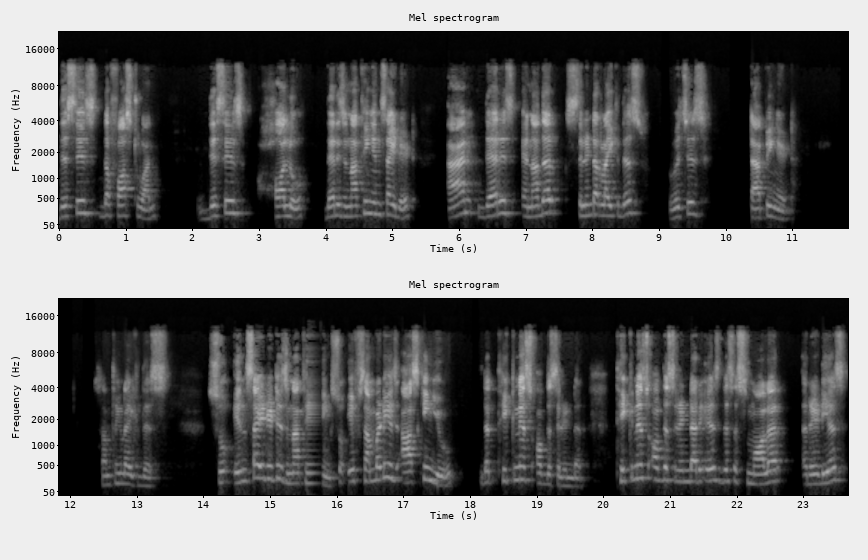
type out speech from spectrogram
this is the first one this is hollow there is nothing inside it. And there is another cylinder like this which is tapping it. Something like this. So inside it is nothing. So if somebody is asking you the thickness of the cylinder thickness of the cylinder is this smaller radius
